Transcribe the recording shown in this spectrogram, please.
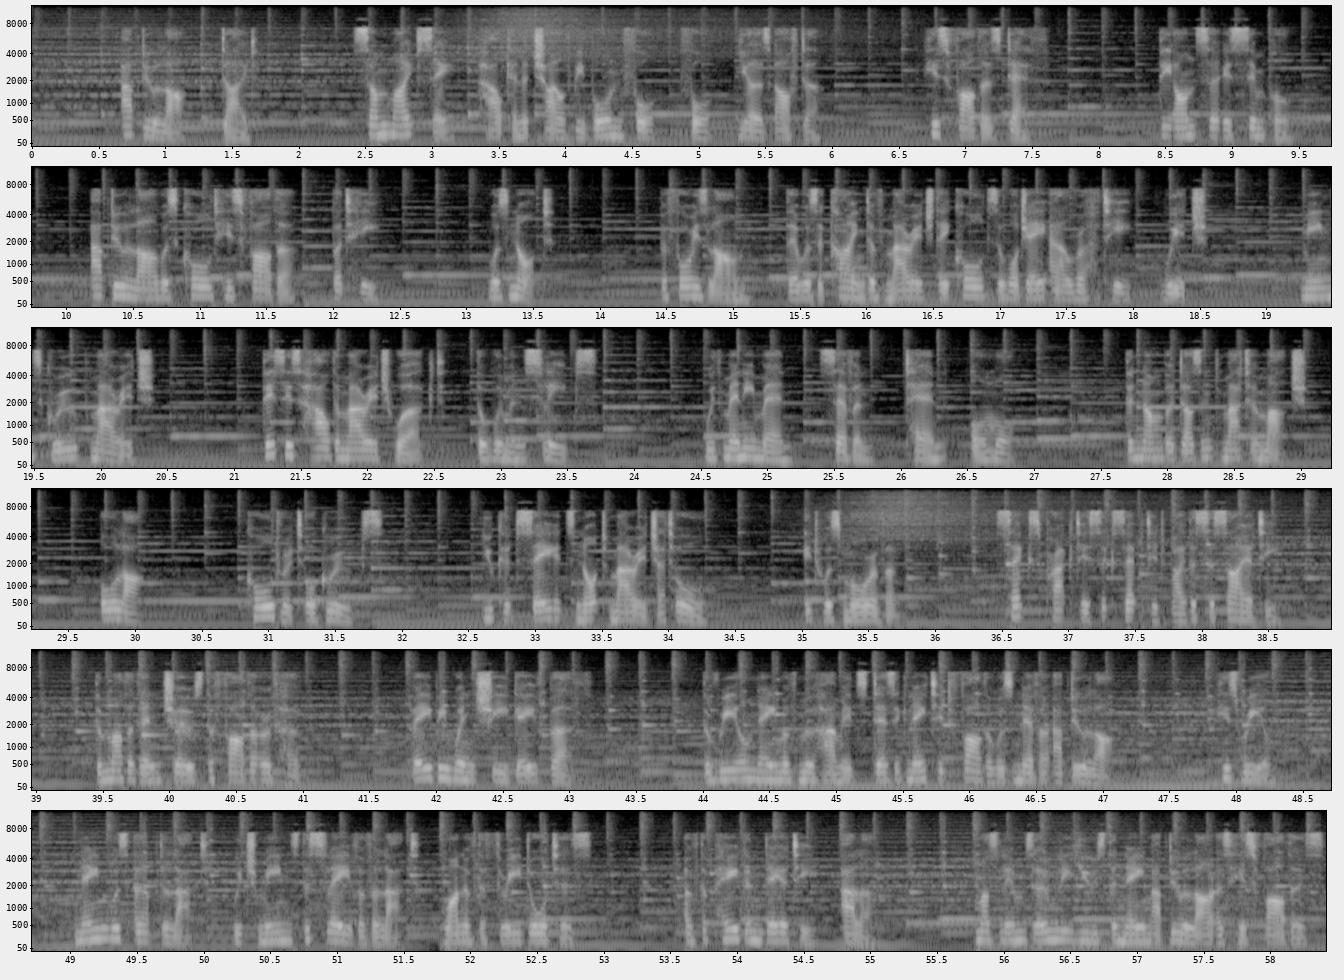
Abdullah died. Some might say, how can a child be born four, four years after his father's death? The answer is simple. Abdullah was called his father, but he was not. Before Islam, there was a kind of marriage they called Zawaj al-Rahti, which means group marriage. This is how the marriage worked, the woman sleeps with many men, 7, 10, or more. The number doesn't matter much. All are called rit or groups. You could say it's not marriage at all. It was more of a sex practice accepted by the society. The mother then chose the father of her baby when she gave birth. The real name of Muhammad's designated father was never Abdullah. His real name was Abdulat, which means the slave of Alat, one of the three daughters of the pagan deity, Allah. Muslims only use the name Abdullah as his father's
